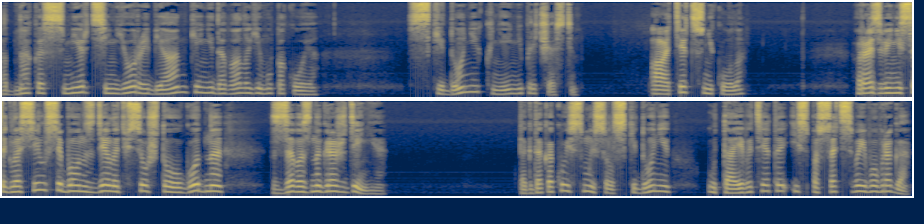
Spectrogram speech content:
Однако смерть сеньоры Бианки не давала ему покоя. Скидони к ней не причастен. А отец Никола? Разве не согласился бы он сделать все, что угодно за вознаграждение? Тогда какой смысл Скидони утаивать это и спасать своего врага?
